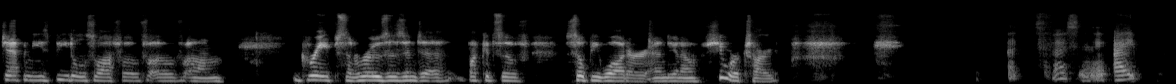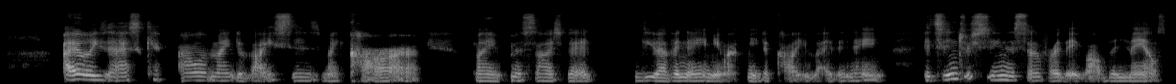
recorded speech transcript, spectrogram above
Japanese beetles off of of um, grapes and roses into buckets of soapy water and you know she works hard. Fascinating. I I always ask all of my devices, my car, my massage bed, do you have a name? You want me to call you by the name? It's interesting that so far they've all been males.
